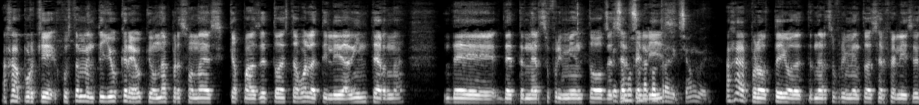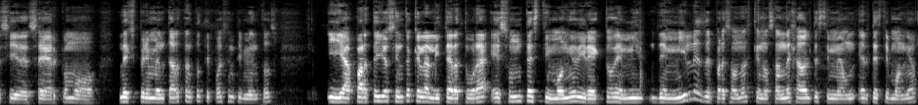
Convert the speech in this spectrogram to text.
Ajá, porque justamente yo creo que una persona es capaz de toda esta volatilidad interna de, de tener sufrimiento, de Que ser somos una feliz. contradicción, güey. Ajá, pero te digo, de tener sufrimiento, de ser felices y de ser como, de experimentar tanto tipo de sentimientos. Y aparte yo siento que la literatura es un testimonio directo de, mi- de miles de personas que nos han dejado el testimonio, el testimonio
